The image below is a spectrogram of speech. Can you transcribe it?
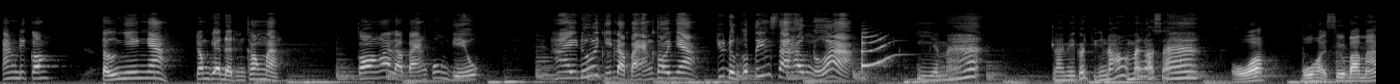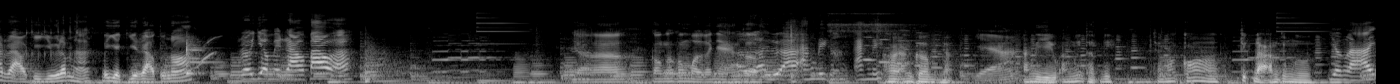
Ăn đi con. Tự nhiên nha trong gia đình không mà con á là bạn của con diệu. Hai đứa chỉ là bạn thôi nha chứ đừng có tiến xa hơn nữa à. Gì vậy má? Làm gì có chuyện đó mà má lo xa? Ủa, bộ hồi xưa ba má rào chị dữ lắm hả? Bây giờ chị rào tụi nó. Rồi giờ mày rào tao hả? Dạ con con con mời cả nhà ăn ừ, cơm. ừ, à, ăn đi con ăn đi. Thôi ăn cơm dạ Dạ. Ăn đi dịu ăn miếng thịt đi. Cho nó có ờ, chất đạm trong người. Dừng lại.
